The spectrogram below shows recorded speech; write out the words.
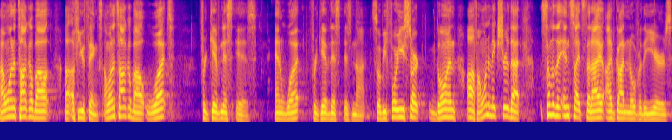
I want to talk about a few things. I want to talk about what forgiveness is and what forgiveness is not. So before you start going off, I want to make sure that some of the insights that I, have gotten over the years,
